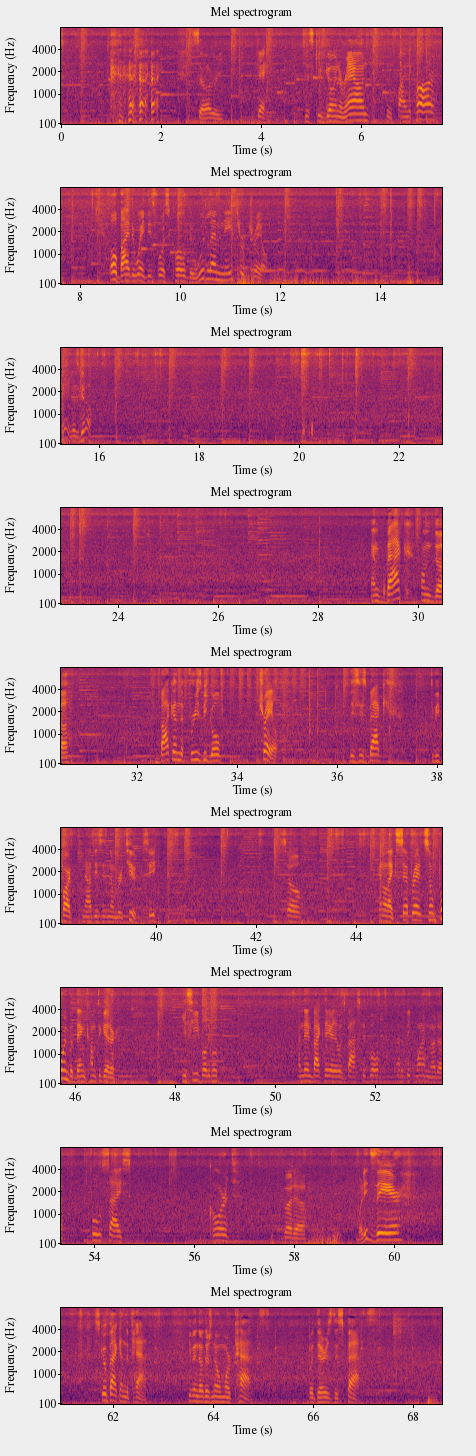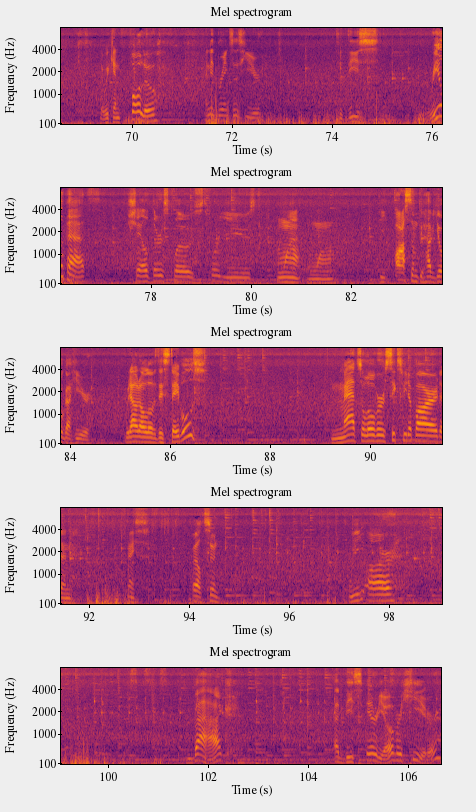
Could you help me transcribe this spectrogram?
Sorry okay just keep going around to find the car. Oh by the way this was called the Woodland Nature Trail. Okay let's go. And back on the back on the frisbee golf trail. This is back to be part now this is number two see? So kind of like separate at some point but then come together. You see volleyball. And then back there there was basketball not a big one not a full-size court but uh but it's there go back on the path even though there's no more path but there is this path that we can follow and it brings us here to this real path shelters closed for use mwah, mwah. be awesome to have yoga here without all of these tables. Mats all over, six feet apart, and nice. Well, soon. We are back at this area over here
